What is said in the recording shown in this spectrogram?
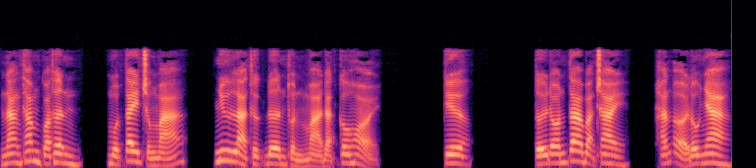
Nàng thăm quá thân, một tay chống má, như là thực đơn thuần mà đặt câu hỏi. Kia! Tới đón ta bạn trai, hắn ở đâu nha?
